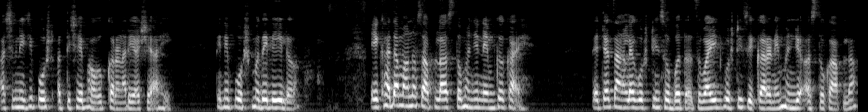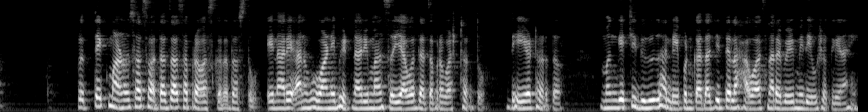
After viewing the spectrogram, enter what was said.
अश्विनीची पोस्ट अतिशय भावुक करणारी अशी आहे. तिने पोस्टमध्ये लिहिलं एखादा माणूस आपला असतो म्हणजे नेमकं काय? त्याच्या चांगल्या गोष्टींसोबतच वाईट गोष्टी स्वीकारणे म्हणजे असतो का आपला? प्रत्येक माणूस हा स्वतःचा असा प्रवास करत असतो. येणारे अनुभव आणि भेटणारी माणसं यावर त्याचा प्रवास ठरतो. ध्येय ठरतं. मंगेशची दिदू झाले पण कदाचित त्याला हवा असणारा वेळ मी देऊ शकले नाही.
